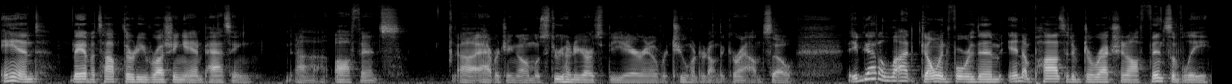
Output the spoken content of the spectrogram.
and they have a top 30 rushing and passing uh, offense, uh, averaging almost 300 yards to the air and over 200 on the ground. So they've got a lot going for them in a positive direction offensively.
